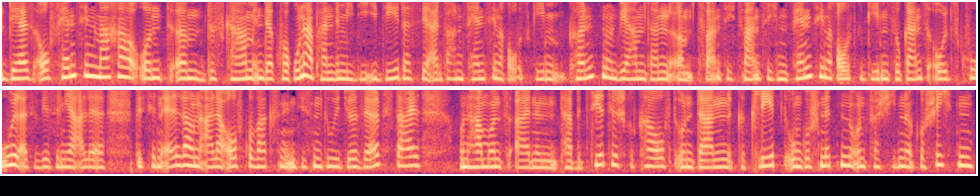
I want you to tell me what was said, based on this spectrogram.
der ist auch Fanzinmacher und ähm, das kam in der Corona-Pandemie die Idee, dass wir einfach ein Fanzin rausgeben könnten und wir haben dann ähm, 2020 ein Fanzin rausgegeben, so ganz old school. Also wir sind ja alle ein bisschen älter und alle aufgewachsen in diesem Do-it-yourself-Style und haben uns einen Tapeziertisch gekauft und dann geklebt und geschnitten und verschiedene Geschichten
